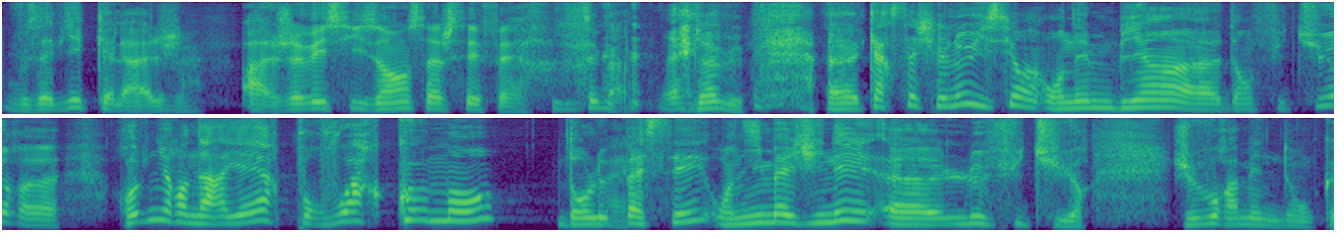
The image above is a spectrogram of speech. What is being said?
vous aviez quel âge? Ah, j'avais 6 ans, ça je sais faire. C'est bien, bien vu. Euh, car sachez-le, ici, on aime bien, euh, dans le futur, revenir en arrière pour voir comment, dans le passé, on imaginait le futur. Je vous ramène donc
